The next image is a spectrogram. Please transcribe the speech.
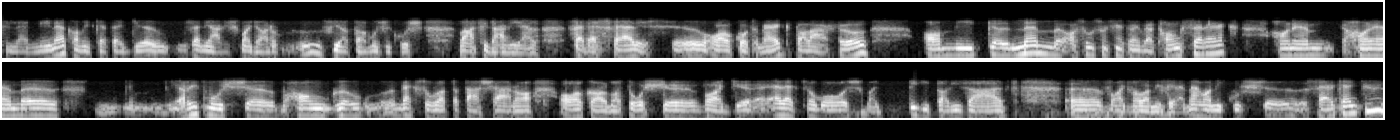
lennének, amiket egy zseniális magyar fiatal muzsikus Váci Dániel fedez fel és alkot meg, talál föl, amik nem a szó vett hangszerek, hanem, hanem ritmus, hang megszólaltatására alkalmatos, vagy elektromos, vagy digitalizált, vagy valamiféle mechanikus szerkentyű,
